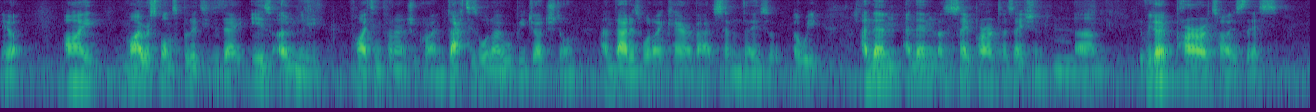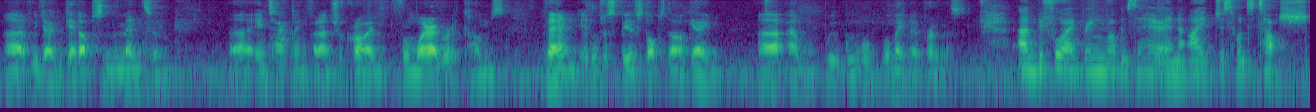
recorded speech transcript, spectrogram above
you know, I, my responsibility today is only fighting financial crime. That is what I will be judged on, and that is what I care about seven days a, a week. And then, and then, as I say, prioritization. Mm. Um, if we don't prioritize this, uh, if we don't get up some momentum uh, in tackling financial crime from wherever it comes, then it'll just be a stop-start game uh, and we, we will we'll make no progress. Um, before I bring Robin Saher in, I just want to touch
